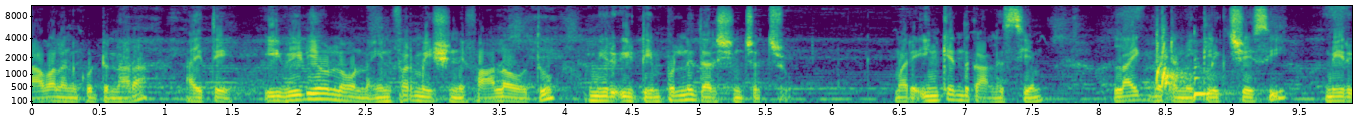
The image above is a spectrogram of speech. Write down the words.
రావాలనుకుంటున్నారా? అయితే ఈ వీడియోలో ఉన్న ఇన్ఫర్మేషన్ని ఫాలో అవుతూ మీరు ఈ టెంపుల్ని దర్శించవచ్చు మరి ఇంకెందుకు ఆలస్యం? లైక్ బటన్ని క్లిక్ చేసి మీరు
